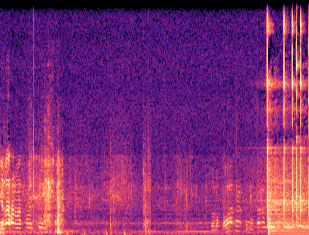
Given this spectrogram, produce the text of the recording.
Solo como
